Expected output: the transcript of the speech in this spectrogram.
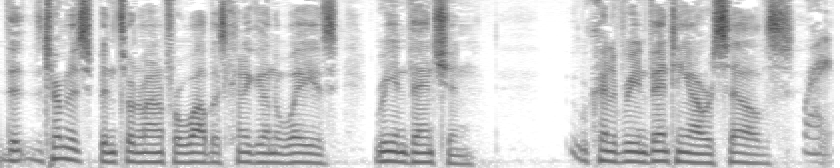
the, the term that's been thrown around for a while, but it's kind of gone away is reinvention. We're kind of reinventing ourselves. Right.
